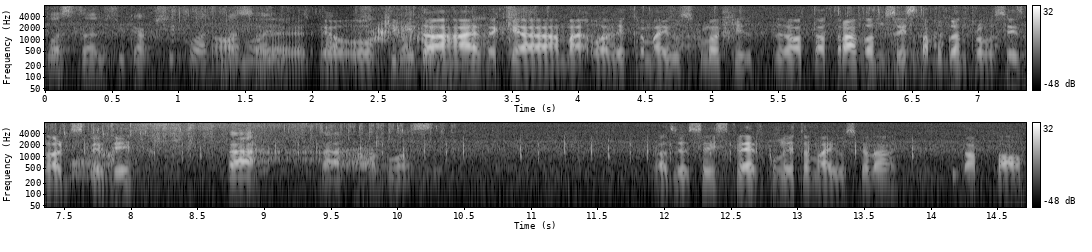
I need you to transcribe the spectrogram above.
gostando de ficar com chicote Nossa, na mão aí. pro eu- o que me dá raiva é que a, a letra maiúscula aqui ela tá travando. Não sei se tá bugando pra vocês na hora de escrever. Tá, tá, tá uma bosta. Às vezes você escreve com letra maiúscula, ela dá pau.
